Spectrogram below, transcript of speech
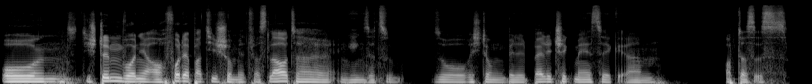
Und die Stimmen wurden ja auch vor der Partie schon etwas lauter, im Gegensatz zu so Richtung Bill Belichick-mäßig. Ähm, ob das ist,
